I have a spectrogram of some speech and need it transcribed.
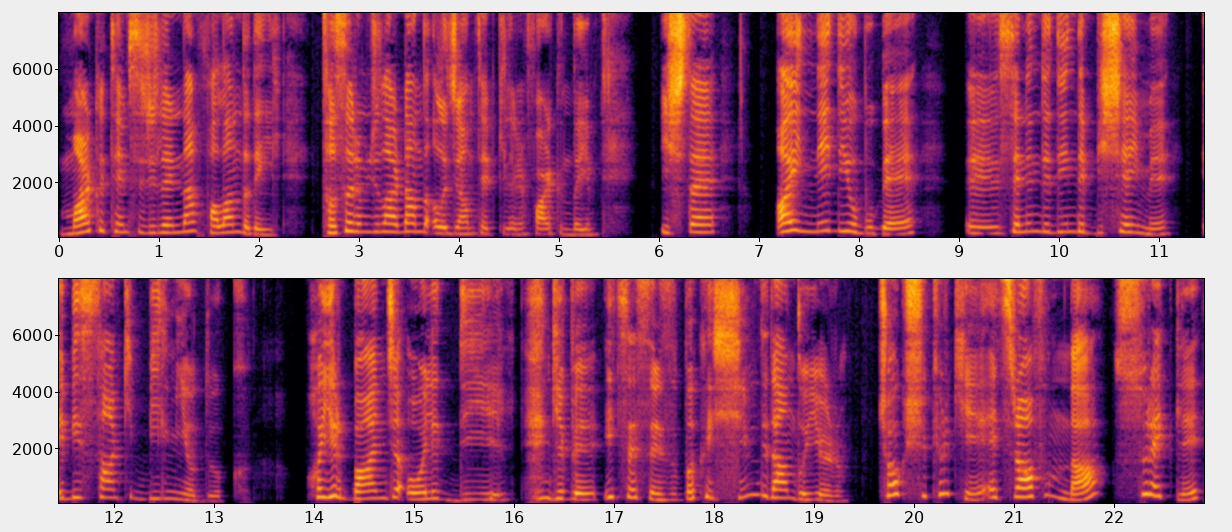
marka temsilcilerinden falan da değil. Tasarımcılardan da alacağım tepkilerin farkındayım. İşte ay ne diyor bu be? Ee, senin dediğinde bir şey mi? E biz sanki bilmiyorduk. Hayır bence öyle değil gibi iç seslerinizi bakın şimdiden duyuyorum. Çok şükür ki etrafımda sürekli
